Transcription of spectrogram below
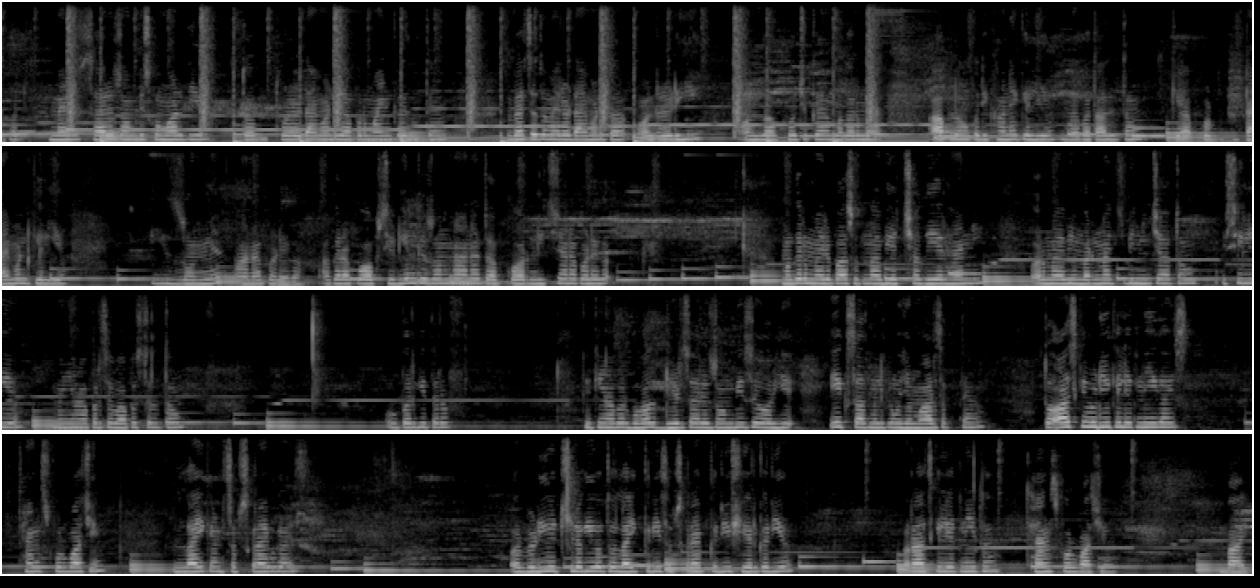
और मैंने सारे जॉम्बीज़ को मार दिया तो अब थोड़े डायमंड यहाँ पर माइन कर देते हैं। वैसे तो मेरा डायमंड का ऑलरेडी ही अनलॉक हो चुका है, मगर मैं आप लोगों को दिखाने के लिए, मैं बता देता हूँ कि आपको डायमंड के लिए इस जोन में आना पड़ेगा। अगर आपको ऑप्सीडियन के जोन में आना है तो आपको और नीचे जाना पड़ेगा। मगर मेरे पास उतना अभी अच्छा गियर है नहीं और मैं अभी मरना भी नहीं चाहता हूँ, इसीलिए मैं यहाँ पर से वापस चलता हूँ ऊपर की तरफ़। क्योंकि यहाँ पर बहुत ढेर सारे जॉम्बीज़ है और ये एक साथ मिलकर मुझे मार सकते हैं। तो आज की वीडियो के लिए इतनी ही guys thanks for watching like and subscribe guys और वीडियो अच्छी लगी हो तो लाइक करिए, सब्सक्राइब करिए, शेयर करिए। और आज के लिए इतना ही था। Thanks for watching bye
